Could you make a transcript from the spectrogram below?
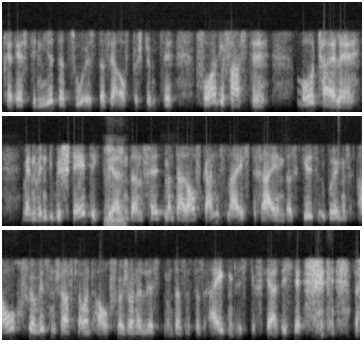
prädestiniert dazu ist, dass er auf bestimmte vorgefasste Urteile wenn, wenn die bestätigt mhm. werden, dann fällt man darauf ganz leicht rein. Das gilt übrigens auch für Wissenschaftler und auch für Journalisten. Und das ist das eigentlich Gefährliche, dass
